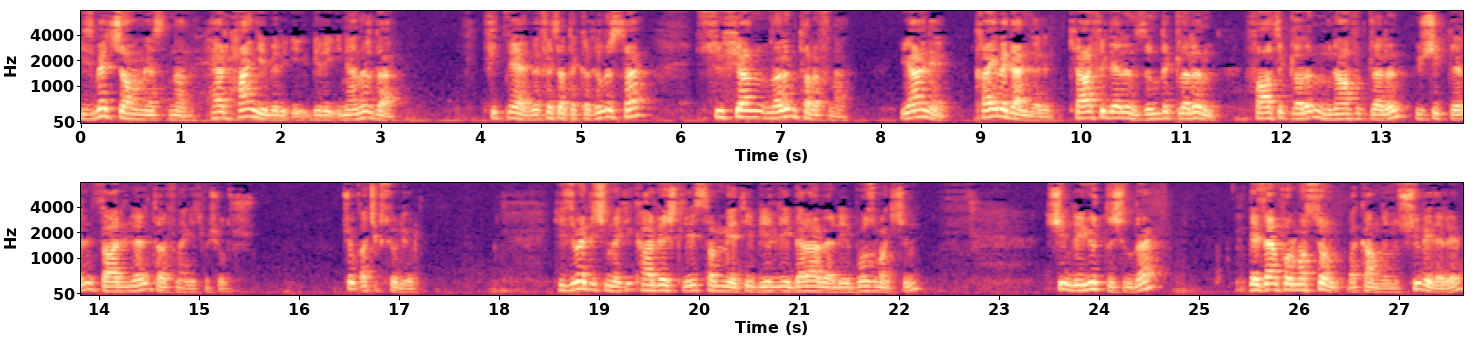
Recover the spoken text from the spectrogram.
hizmet camiasından herhangi bir biri inanır da fitne ve fesata katılırsa Süfyanların tarafına yani kaybedenlerin, kafirlerin, zındıkların, fasıkların, münafıkların, müşriklerin, zalimlerin tarafına geçmiş olur. Çok açık söylüyorum. Hizmet içindeki kardeşliği, samimiyeti, birliği, beraberliği bozmak için şimdi yurt dışında Dezenformasyon Bakanlığı'nın şubeleri,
